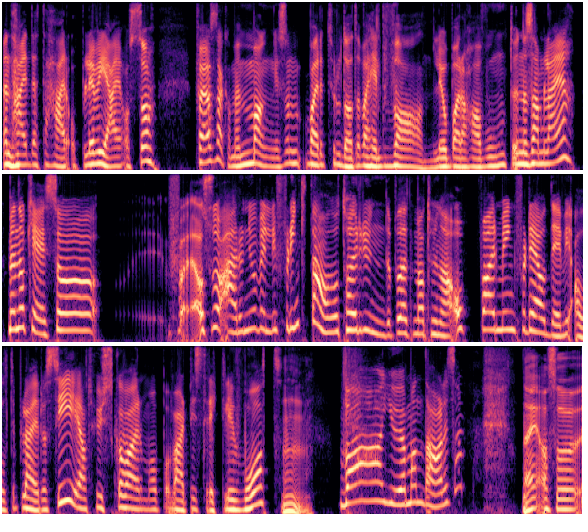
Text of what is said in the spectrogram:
Men hei, dette her opplever jeg også. For jeg har snakka med mange som bare trodde at det var helt vanlig å bare ha vondt under samleie. Men ok, så og så er hun jo veldig flink da, og tar runde på dette med at hun har oppvarming, for det er jo det vi alltid pleier å si, at husk å varme opp og være tilstrekkelig våt. Mm. Hva gjør man da, liksom? Nei, altså,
